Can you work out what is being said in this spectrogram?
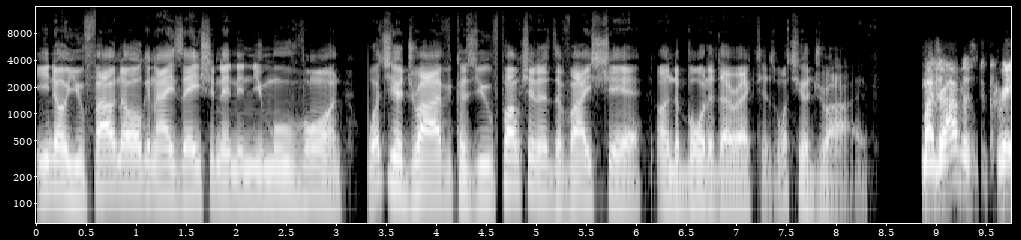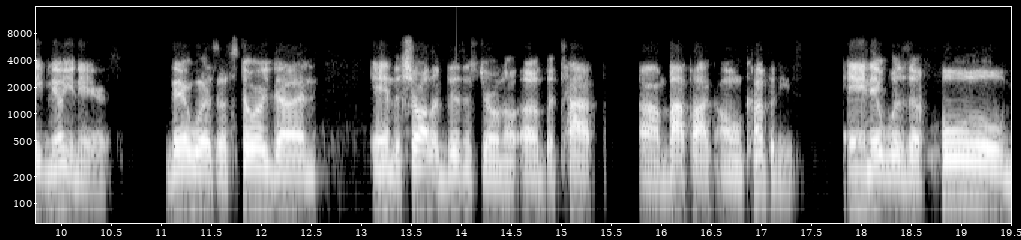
you know you found an organization and then you move on. What's your drive? Because you function as the vice chair on the board of directors. What's your drive? My drive is to create millionaires. There was a story done in the charlotte business journal of the top um, bipoc owned companies and it was a full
